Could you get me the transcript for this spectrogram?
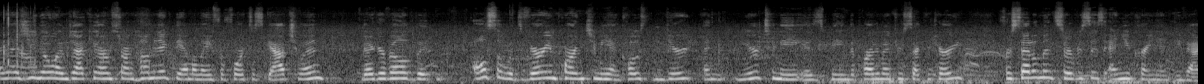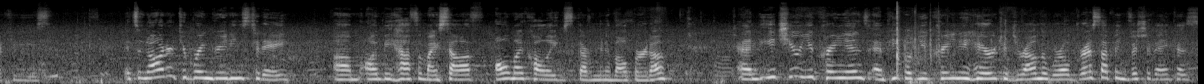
And as you know, I'm Jackie Armstrong Hominick, the MLA for Fort Saskatchewan, Vegreville. But also, what's very important to me and close and dear and near to me is being the parliamentary secretary for settlement services and Ukrainian evacuees. It's an honor to bring greetings today um, on behalf of myself, all my colleagues, Government of Alberta. And each year, Ukrainians and people of Ukrainian heritage around the world dress up in Vyshyvankas,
